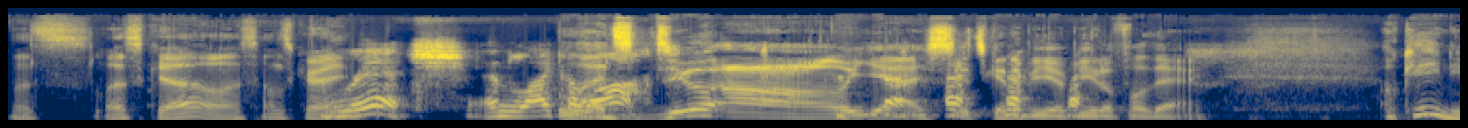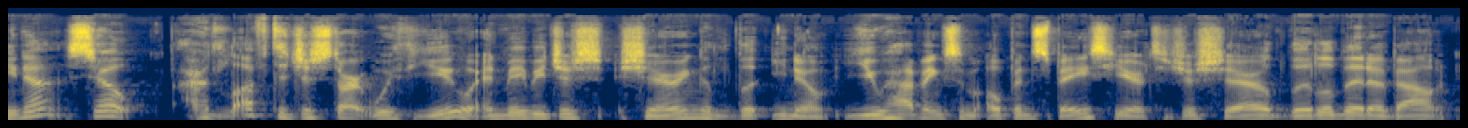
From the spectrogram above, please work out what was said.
Let's let's go. That sounds great. Rich and like a Let's lot. do Oh, yes. It's going to be a beautiful day. Okay, Nina. So I'd love to just start with you and maybe just sharing, a li- you know, you having some open space here to just share a little bit about,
